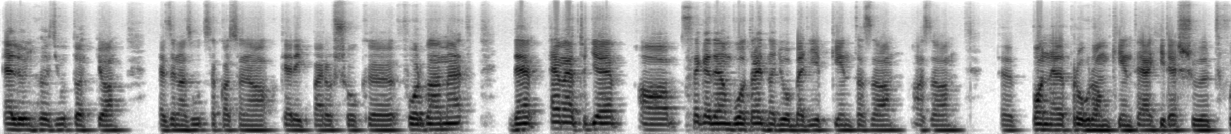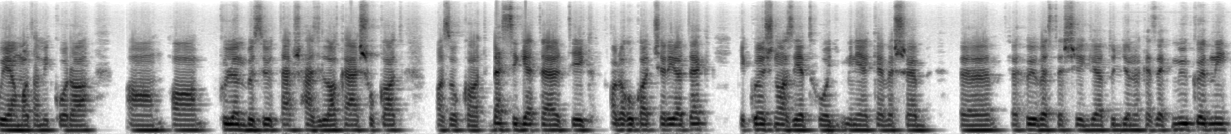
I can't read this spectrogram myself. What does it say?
előnyhöz jutatja ezen az útszakaszon a kerékpárosok forgalmát. De emellett ugye a Szegeden volt a legnagyobb egyébként az a, az a panel programként elhíresült folyamat, amikor a, a, a különböző társházi lakásokat, azokat beszigetelték, ablakokat cseréltek, különösen azért, hogy minél kevesebb hővesztességgel tudjanak ezek működni,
